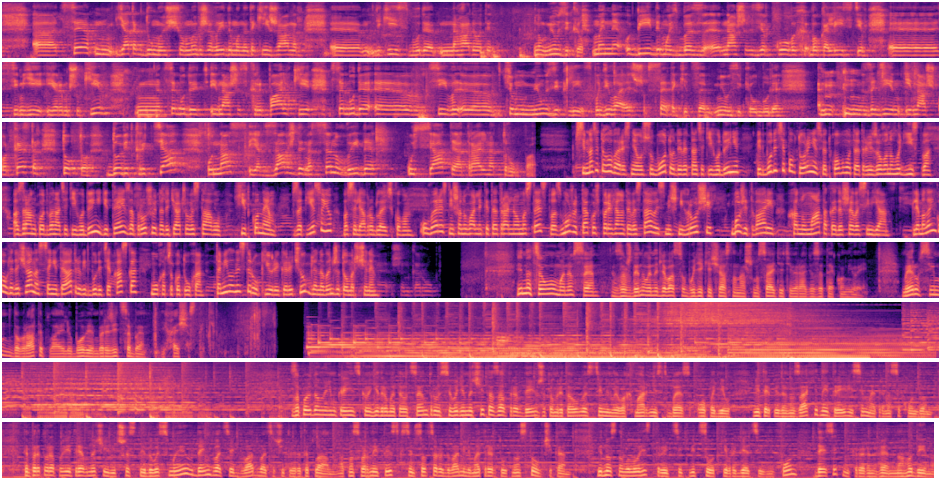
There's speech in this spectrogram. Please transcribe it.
Е, Це я так думаю, що ми вже вийдемо на такий жанр, який якийсь буде нагадувати. Ну, мюзикл. Ми не обійдемось без е, наших зіркових вокалістів е, сім'ї Єремчуків. М, Це будуть і наші скрипальки. Це буде е, в, цій, е, в цьому мюзиклі. Сподіваюсь, що все-таки це мюзикл буде. Задіян і наш оркестр. Тобто до відкриття у нас, як завжди, на сцену вийде уся театральна трупа. 17 вересня у суботу, о 19 годині, відбудеться повторення святкового театралізованого дійства. А зранку о 12 годині дітей запрошують на дитячу виставу Хід конем за п'єсою Василя Вроблевського. У вересні шанувальники театрального мистецтва зможуть також переглянути вистави Смішні гроші, Божі тварі, Ханума та Кайдашева сім'я. Для маленького глядача на сцені театру відбудеться казка Муха Цокотуха. Таміла Нестерук, Юрій Киричук для новин Житомирщини. І на цьому в мене все. Завжди новини для вас у будь-який час на нашому сайті tvradio.zt.com.ua. Миру всім, добра, тепла і любові. Бережіть себе і хай щастить. Повідомленням українського гідрометеоцентру, сьогодні вночі та завтра в день в Житомирі та області мінлива хмарність без опадів. Вітер південно-західний 3,8 метри на секунду. Температура повітря вночі від 6 до 8, в день 22-24 тепла. Атмосферний тиск 742 мм ртутного стовпчика. Відносна вологість 30%. Радіаційний фон 10 мікрорентген на годину.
